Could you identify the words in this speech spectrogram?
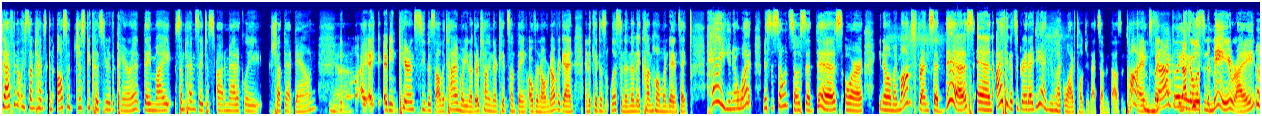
definitely sometimes and also just because you're the parent they might sometimes they just automatically shut that down yeah. you know? I, I, I mean parents see this all the time where you know they're telling their kid something over and over and over again and the kid doesn't listen and then they come home one day and say hey you know what? Mrs so and so said this or you know my mom's friend said this and i think it's a great idea. And you're like well i've told you that 7000 times exactly you're not going to listen to me right?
